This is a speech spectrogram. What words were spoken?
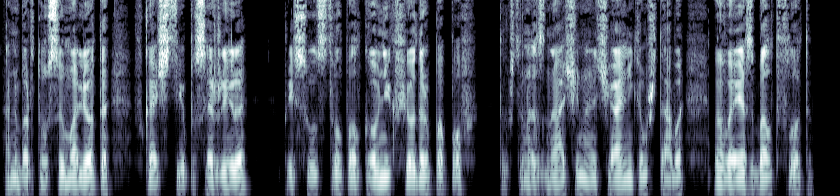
а на борту самолета в качестве пассажира присутствовал полковник Федор Попов, так что назначенный начальником штаба ВВС Балтфлота.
